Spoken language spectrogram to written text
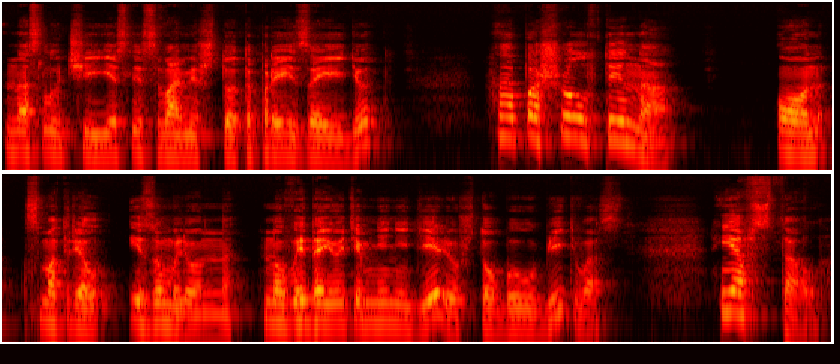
на случай, если с вами что-то произойдет? А пошел ты на. Он смотрел изумленно. Но вы даете мне неделю, чтобы убить вас? Я встал.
